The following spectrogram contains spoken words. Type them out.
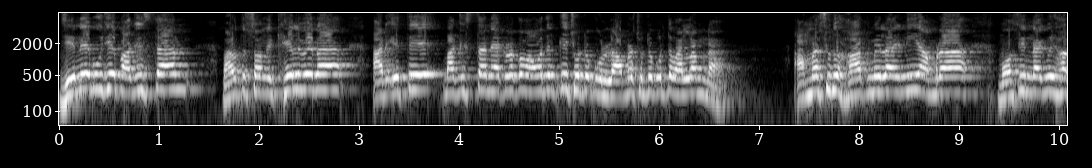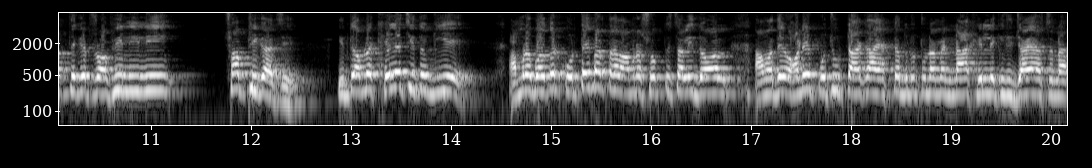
জেনে বুঝে পাকিস্তান ভারতের সঙ্গে খেলবে না, আর এতে পাকিস্তান একরকম আমাদেরকেই ছোট করল। আমরা ছোট করতে পারলাম না। আমরা শুধু হাত মেলাইনি, আমরা মহসিন নাকবির হাত থেকে ট্রফি নিইনি, সব ঠিক আছে। কিন্তু আমরা খেলেছি তো গিয়ে। আমরা বয়কট করতেই পারতাম, আমরা শক্তিশালী দল, আমাদের অনেক প্রচুর টাকা, একটা দুটো টুর্নামেন্ট না খেললে কিছু যায় আসে না।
